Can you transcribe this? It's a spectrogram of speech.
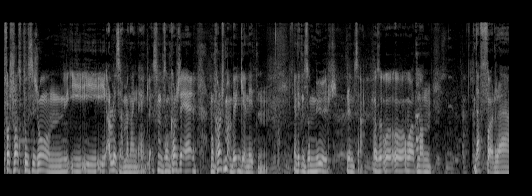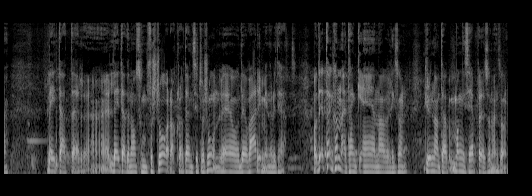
forsvarsposisjon i, i, i, alle sammenhenger, egentlig. Som, som kanskje er, men kanskje man bygger en liten, en liten sånn mur rundt seg. Og, og, og at man derfor eh, leter etter, lete etter noen som forstår akkurat den situasjonen å, det å være i minoritet. Og det kan jeg tenke er en av liksom, grunnene til at mange ser på det som en sånn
